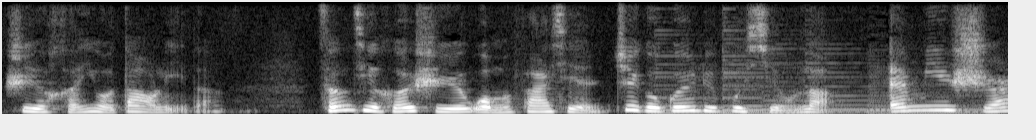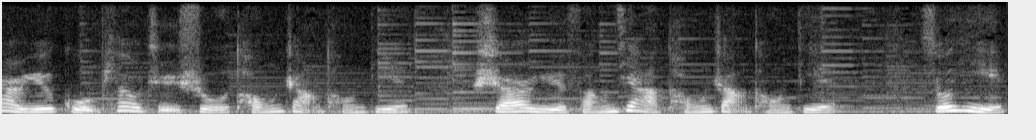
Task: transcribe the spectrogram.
是很有道理的。曾几何时，我们发现这个规律不行了。M 一十二与股票指数同涨同跌，十二与房价同涨同跌。所以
